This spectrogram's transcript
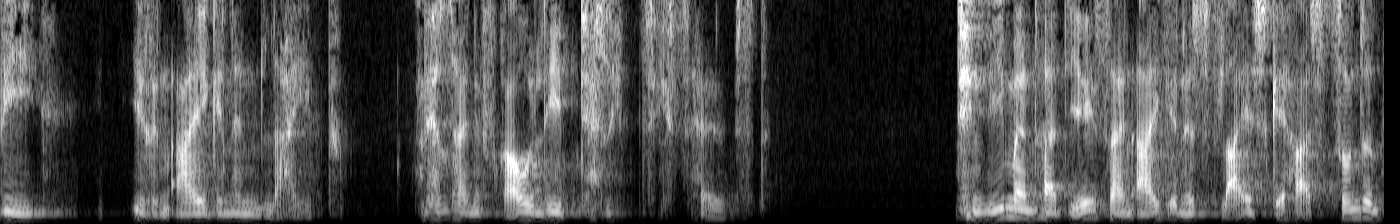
wie ihren eigenen Leib. Wer seine Frau liebt, der liebt sich selbst. Denn niemand hat je sein eigenes Fleisch gehasst, sondern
